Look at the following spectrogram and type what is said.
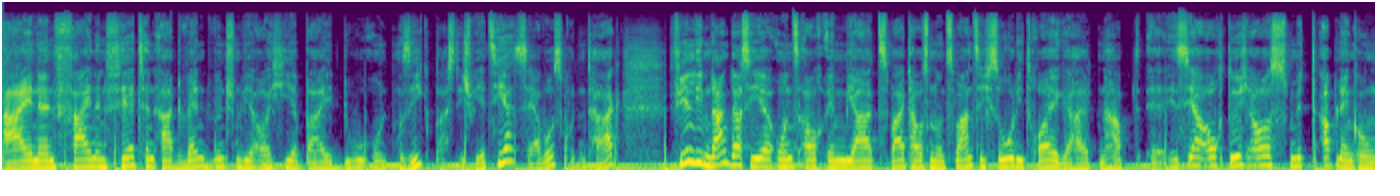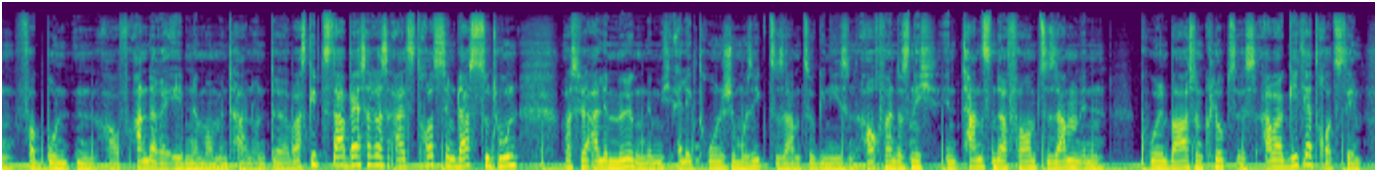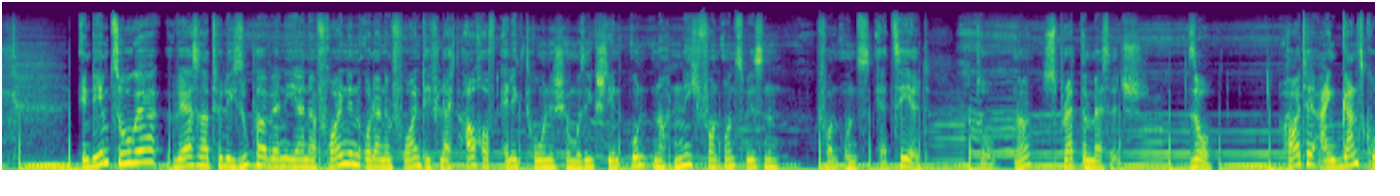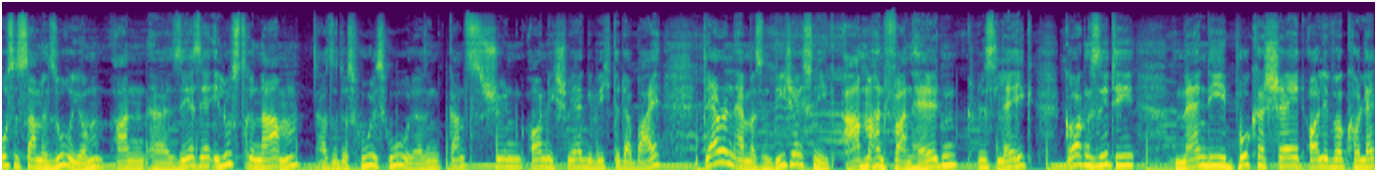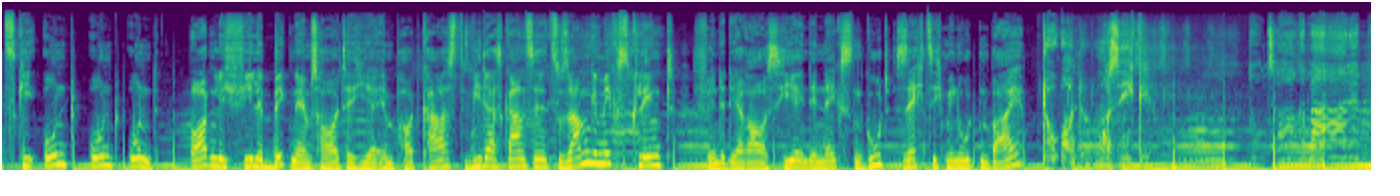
Einen feinen vierten Advent wünschen wir euch hier bei Du und Musik. Basti Schwierz hier. Servus, guten Tag. Vielen lieben Dank, dass ihr uns auch im Jahr 2020 so die Treue gehalten habt. Äh, ist ja auch durchaus mit Ablenkung verbunden auf anderer Ebene momentan. Und äh, was gibt's da Besseres, als trotzdem das zu tun, was wir alle mögen, nämlich elektronische Musik zusammen zu genießen. Auch wenn das nicht in tanzender Form zusammen in coolen Bars und Clubs ist. Aber geht ja trotzdem. In dem Zuge wäre es natürlich super, wenn ihr einer Freundin oder einem Freund, die vielleicht auch auf elektronische Musik stehen und noch nicht von uns wissen, von uns erzählt. So, ne? Spread the message. So, heute ein ganz großes Sammelsurium an äh, sehr, sehr illustren Namen. Also das Who is Who. Da sind ganz schön ordentlich Schwergewichte dabei. Darren Emerson, DJ Sneak, Armand van Helden, Chris Lake, Gorgon City, Mandy, Booker Shade, Oliver Kolecki und, und, und. Ordentlich viele Big Names heute hier im Podcast. Wie das Ganze zusammengemixt klingt, findet ihr raus. Hier in den nächsten gut 60 Minuten bei Du und Musik. Don't talk about it,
